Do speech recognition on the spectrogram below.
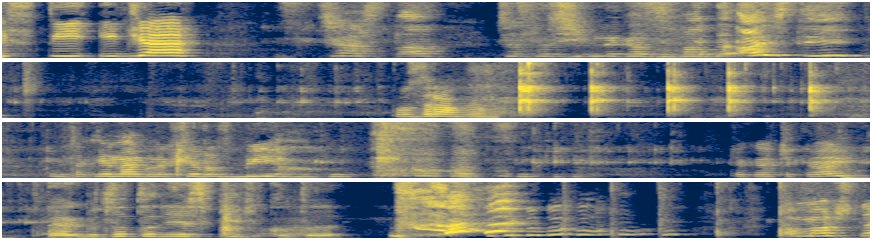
Ice tea idzie. Ciasta, ciasta zimne gazowany iced tea. Pozdrawiam. I takie nagle się rozbija. Czekaj, czekaj. A jakby co to nie jest piwko, to... A masz te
